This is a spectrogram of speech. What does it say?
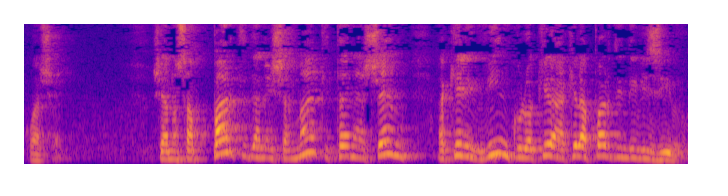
com Hashem. Seja, a nossa parte da Neshama que está em Hashem, aquele vínculo, aquela, aquela parte indivisível.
